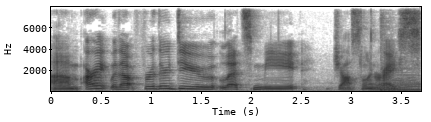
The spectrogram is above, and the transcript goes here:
Um, all right, without further ado, let's meet Jocelyn Rice.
